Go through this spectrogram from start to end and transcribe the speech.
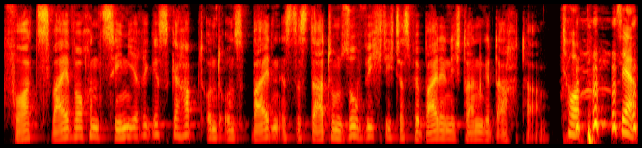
vor zwei Wochen Zehnjähriges gehabt und uns beiden ist das Datum so wichtig, dass wir beide nicht dran gedacht haben. Top. Sehr.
